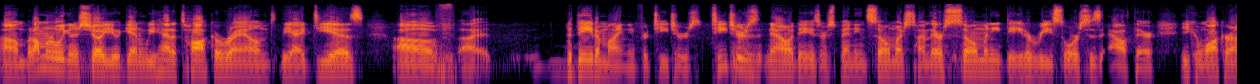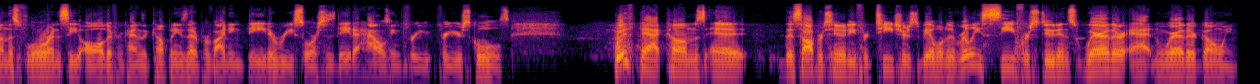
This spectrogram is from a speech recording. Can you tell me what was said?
um, but I'm really going to show you again. We had a talk around the ideas of uh, the data mining for teachers. Teachers nowadays are spending so much time. There are so many data resources out there. You can walk around this floor and see all different kinds of companies that are providing data resources, data housing for you, for your schools. With that comes a, uh, this opportunity for teachers to be able to really see for students where they're at and where they're going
